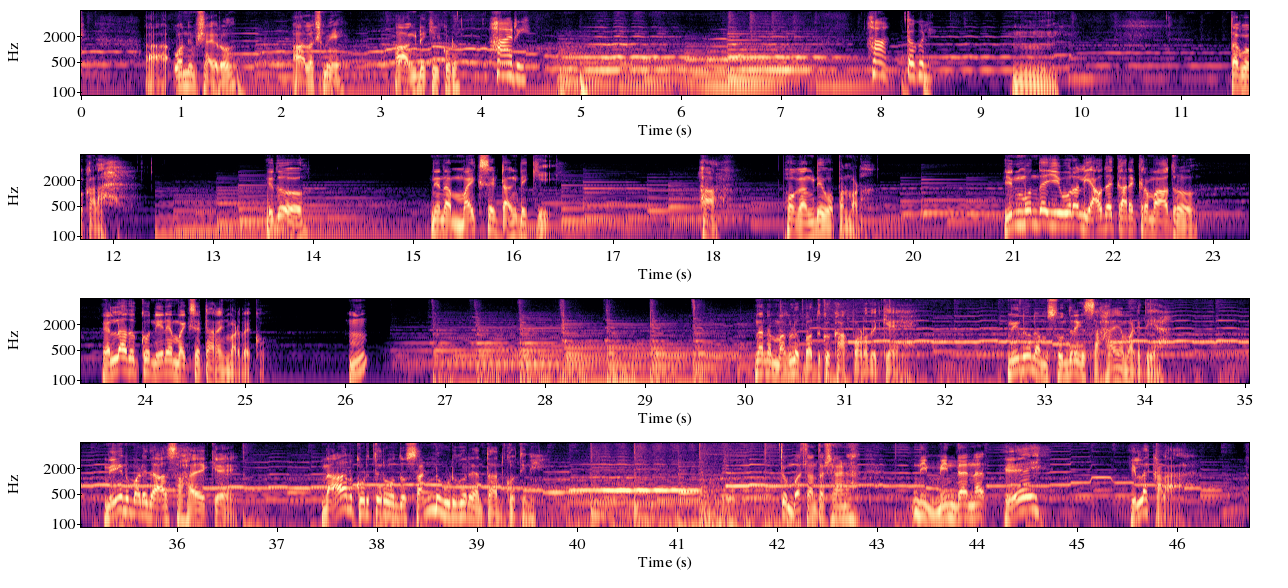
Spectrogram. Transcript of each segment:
ಒಂದು ನಿಮಿಷ ಇರು. ಆ ಲಕ್ಷ್ಮಿ ಆ ಅಂಗಡಿ ಕೀ ಕೊಡು. ಹಾ ರೀ. ಹಾ ತಗೊಳ್ಳಿ. ತಗೋ ಕಾಳ. ಇದು ನಿನ್ನ ಮೈಕ್ ಸೆಟ್ ಅಂಗಡಿ ಕೀ. ಹಾ ಹೋಗಿ ಅಂಗಡಿ ಓಪನ್ ಮಾಡು. ಇನ್ ಮುಂದೆ ಈ ಊರಲ್ಲಿ ಯಾವುದೇ ಕಾರ್ಯಕ್ರಮ ಆದ್ರೂ ಎಲ್ಲದಕ್ಕೂ ನೀನೇ ಮೈಕ್ ಸೆಟ್ ಅರೇಂಜ್ ಮಾಡಬೇಕು. ಹ್ಮ್? ನನ್ನ ಮಗಳು ಬದುಕು ಕಾಪಾಡೋದಕ್ಕೆ ನೀನು ನಮ್ಮ ಸುಂದರಿಗೆ ಸಹಾಯ ಮಾಡಿದೀಯ ನೀನು ಮಾಡಿದ ಆ ಸಹಾಯಕ್ಕೆ ನಾನು ಕೊಡ್ತಿರೋ ಒಂದು ಸಣ್ಣ ಉಡುಗೊರೆ ಅಂತ ಅನ್ಕೋತೀನಿ. ತುಂಬ ಸಂತೋಷ ಅಣ್ಣ. ನಿಮ್ಮಿಂದ ಏಯ್ ಇಲ್ಲ ಕಳ.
